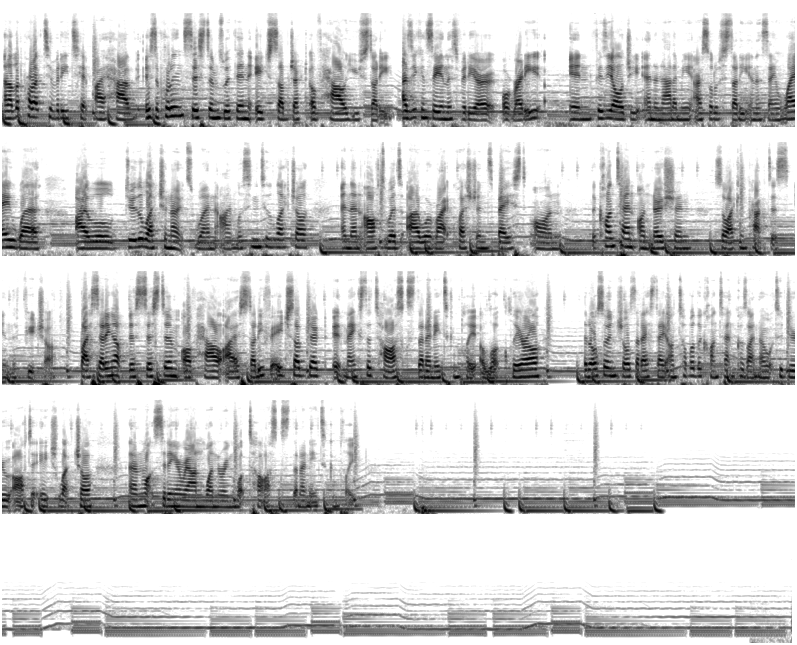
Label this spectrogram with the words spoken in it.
Another productivity tip I have is to put in systems within each subject of how you study. As you can see in this video already, in physiology and anatomy, I sort of study in the same way where I will do the lecture notes when I'm listening to the lecture, and then afterwards, I will write questions based on the content on Notion so I can practice in the future. By setting up this system of how I study for each subject, it makes the tasks that I need to complete a lot clearer. It also ensures that I stay on top of the content because I know what to do after each lecture and I'm not sitting around wondering what tasks that I need to complete.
